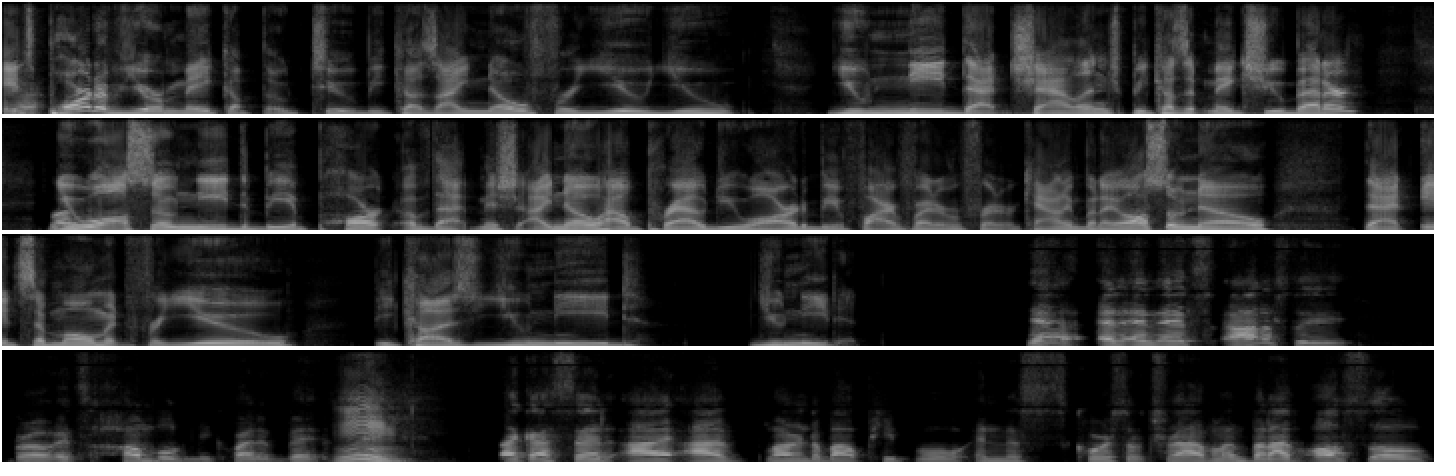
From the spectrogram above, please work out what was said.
It's part of your makeup though too, because I know for you, you you need that challenge because it makes you better. You also need to be a part of that mission. I know how proud you are to be a firefighter in Frederick County, but I also know that it's a moment for you because you need you need it. yeah, and and it's honestly, bro, it's humbled me quite a bit. Mm. like I said, I I've learned about people in this course of traveling, but I've also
